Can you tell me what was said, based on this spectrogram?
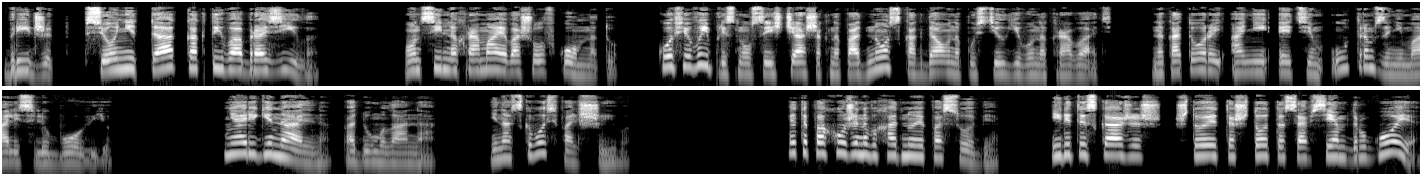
Бриджит, все не так, как ты вообразила. Он, сильно хромая, вошел в комнату. Кофе выплеснулся из чашек на поднос, когда он опустил его на кровать на которой они этим утром занимались любовью. «Не оригинально», — подумала она, — «и насквозь фальшиво». «Это похоже на выходное пособие. Или ты скажешь, что это что-то совсем другое?»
